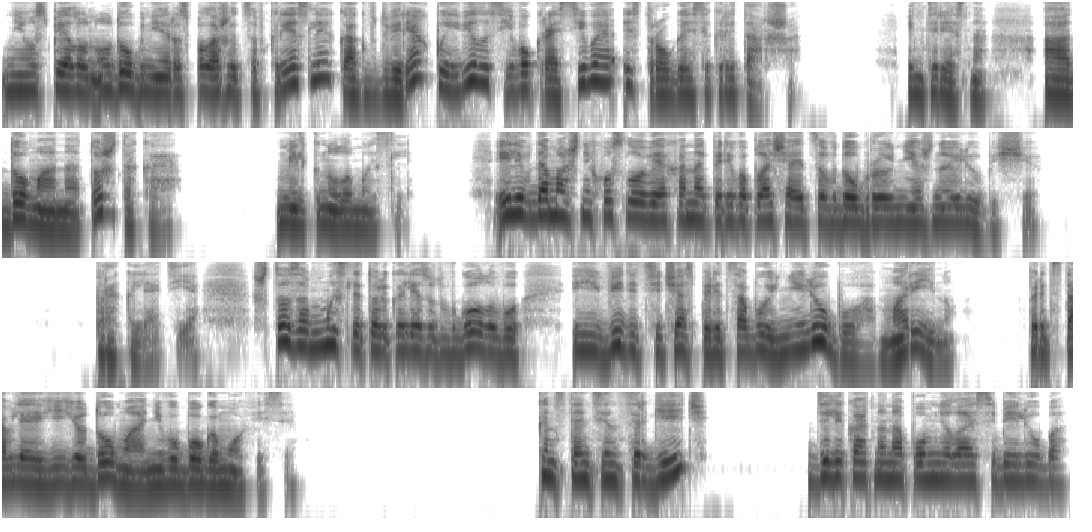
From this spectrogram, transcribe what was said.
Не успел он удобнее расположиться в кресле, как в дверях появилась его красивая и строгая секретарша. Интересно, а дома она тоже такая? Мелькнула мысль. Или в домашних условиях она перевоплощается в добрую, нежную, любящую? Проклятье. Что за мысли только лезут в голову и видеть сейчас перед собой не Любу, а Марину, представляя ее дома, а не в убогом офисе. «Константин Сергеевич?» — деликатно напомнила о себе Люба.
